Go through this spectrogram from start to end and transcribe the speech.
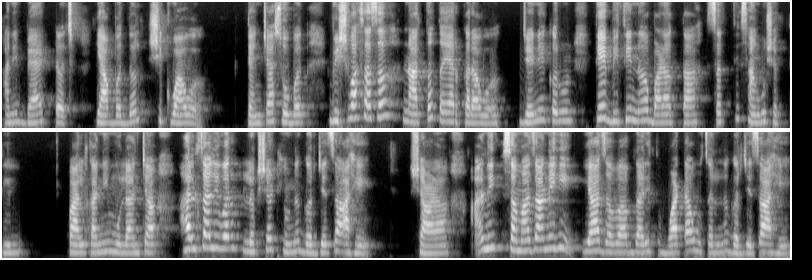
आणि बॅड टच याबद्दल शिकवावं. त्यांच्यासोबत विश्वासाचं नातं तयार करावं. जेणेकरून ते भीती न बाळगता सत्य सांगू शकतील. पालकांनी मुलांच्या हालचालीवर लक्ष ठेवणं गरजेचं आहे. शाळा आणि समाजानेही या जबाबदारीत वाटा उचलणं गरजेचं आहे.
